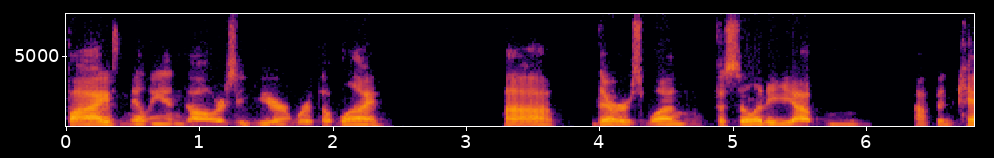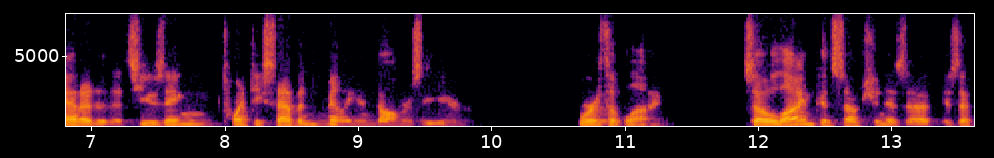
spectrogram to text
five million dollars a year worth of lime. Uh, there's one facility up in, up in Canada that's using 27 million dollars a year worth of lime. So lime consumption is a, is a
